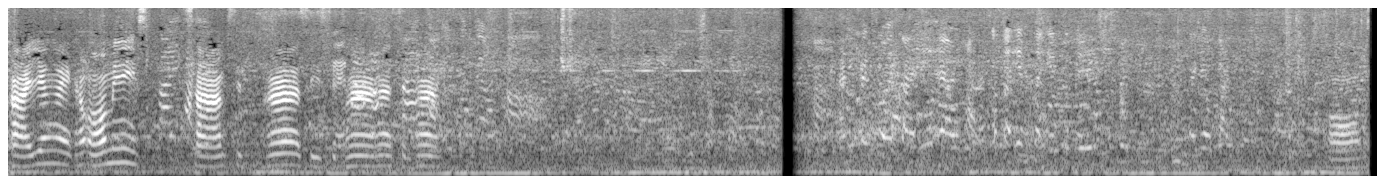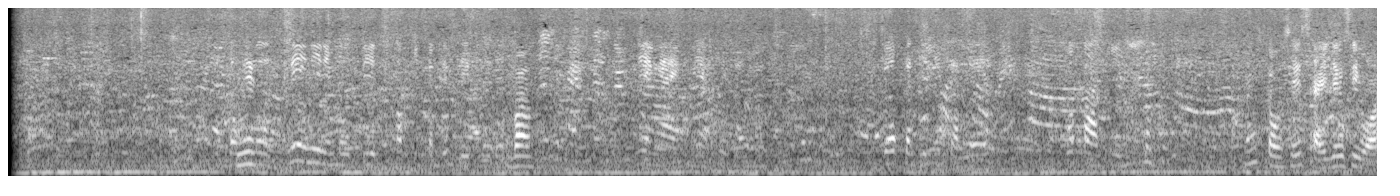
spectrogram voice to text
ขายยังไงครับ อ๋อมีสามสิบห้าสี่สิบห้าห้าสิบห้า นี่นี่นี่นี่หมูดิบเขากินกันดิบๆเลยเด้บอนี่ยังไงเนี่ยที่เขายกกันที่กันเลยก็ปลากินมันโตใสๆยังสิวะ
